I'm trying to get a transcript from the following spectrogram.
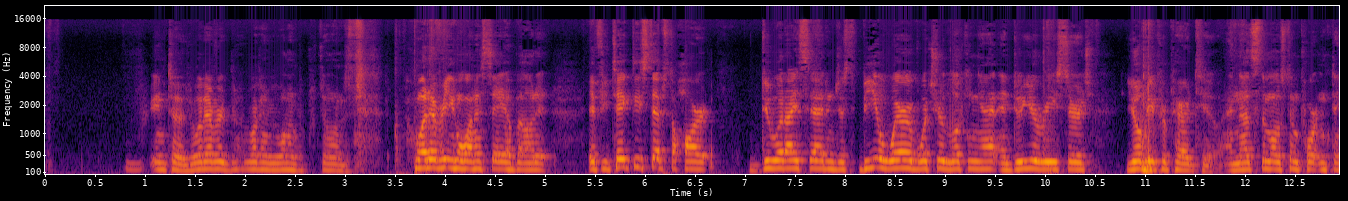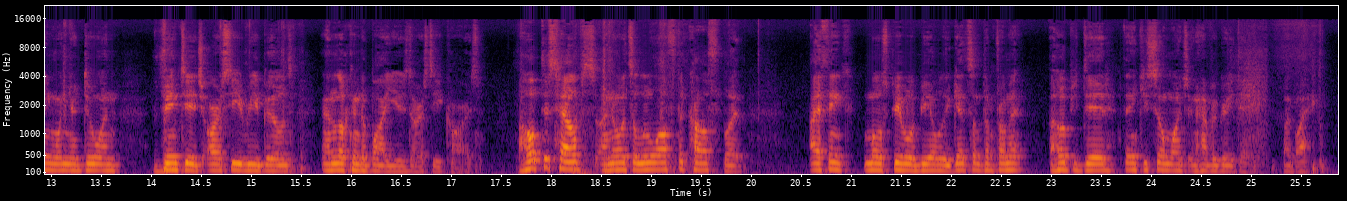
into whatever whatever you want to whatever you want to say about it, if you take these steps to heart do what I said and just be aware of what you're looking at and do your research, you'll be prepared too. And that's the most important thing when you're doing vintage RC rebuilds and looking to buy used RC cars. I hope this helps. I know it's a little off the cuff, but I think most people would be able to get something from it. I hope you did. Thank you so much and have a great day. Bye-bye.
